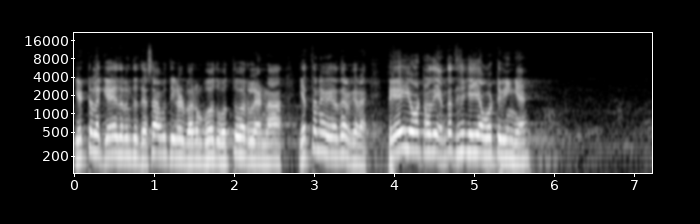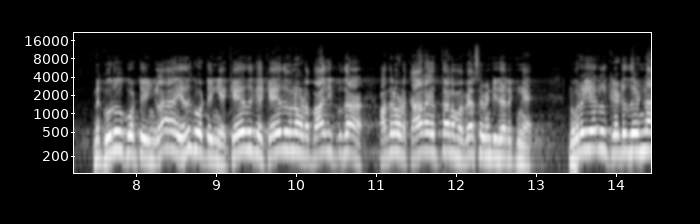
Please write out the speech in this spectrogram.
எட்டில் கேதிலிருந்து தசாபதிகள் வரும்போது ஒத்து வரலன்னா எத்தனை பேர் இருக்கிற பேய் ஓட்டுறது எந்த திசையை ஓட்டுவீங்க? இந்த குருவுக்கு ஓட்டுவீங்களா எதுக்கு ஓட்டுவீங்க கேதுக்கு கேதுவனோட பாதிப்பு தான் அதனோட காரகத்தான் நம்ம பேச வேண்டியதாக இருக்குங்க. நுரையீரல் கெடுதுன்னா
